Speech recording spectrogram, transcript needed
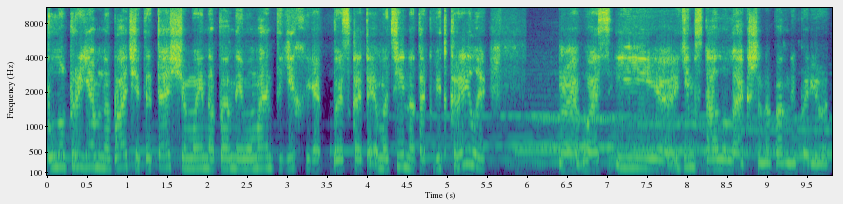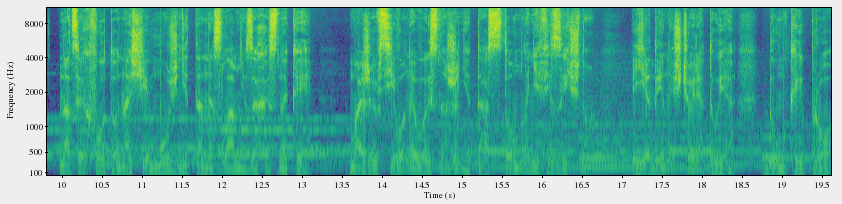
було приємно бачити те, що ми на певний момент їх, як би сказати, емоційно так відкрили. Е, Ось і їм стало легше на певний період. На цих фото наші мужні та незламні захисники. Майже всі вони виснажені та стомлені фізично. Єдине, що рятує думки про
